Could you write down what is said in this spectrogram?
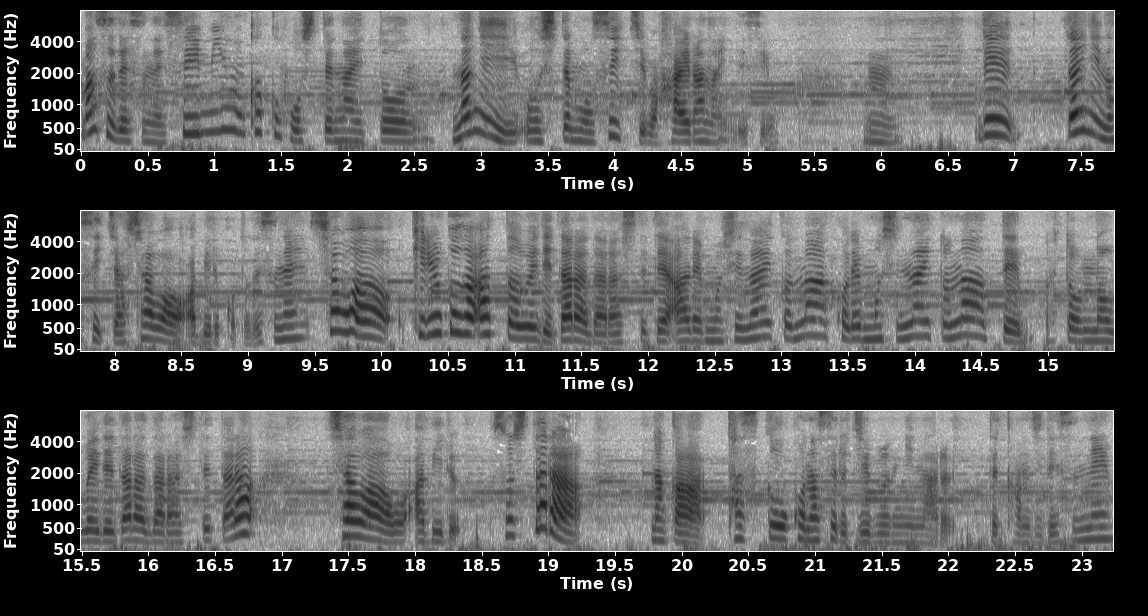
まずですね睡眠を確保してないと何をしてもスイッチは入らないんですよ。うん、で第2のスイッチはシャワーを浴びることですね。シャワー気力があった上でダラダラしててあれもしないとなこれもしないとなって布団の上でダラダラしてたらシャワーを浴びるそしたらなんかタスクをこなせる自分になるって感じですね。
